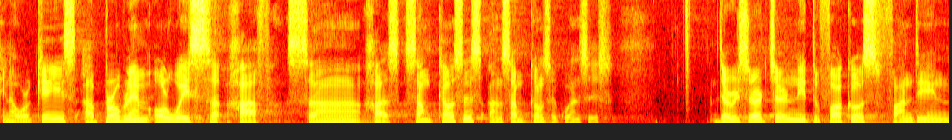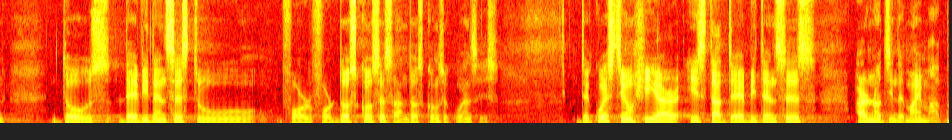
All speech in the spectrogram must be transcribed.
In our case, a problem always have some, has some causes and some consequences. The researcher need to focus finding those the evidences to for, for those causes and those consequences. The question here is that the evidences are not in the mind map.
